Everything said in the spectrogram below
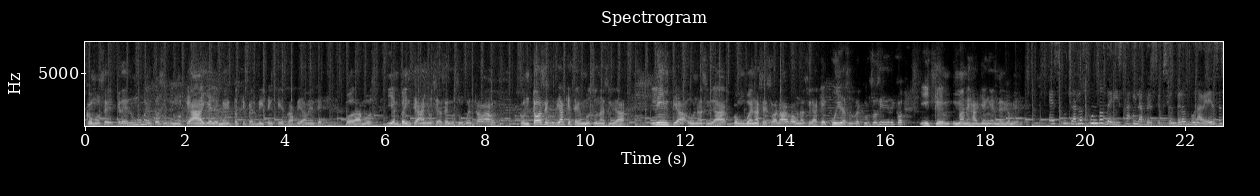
como se cree en un momento, sino que hay elementos que permiten que rápidamente podamos, y en 20 años, si hacemos un buen trabajo, con toda seguridad que tenemos una ciudad limpia, una ciudad con buen acceso al agua, una ciudad que cuida sus recursos hídricos y que maneja bien el medio ambiente. Escuchar los puntos de vista y la percepción de los bonaverenses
